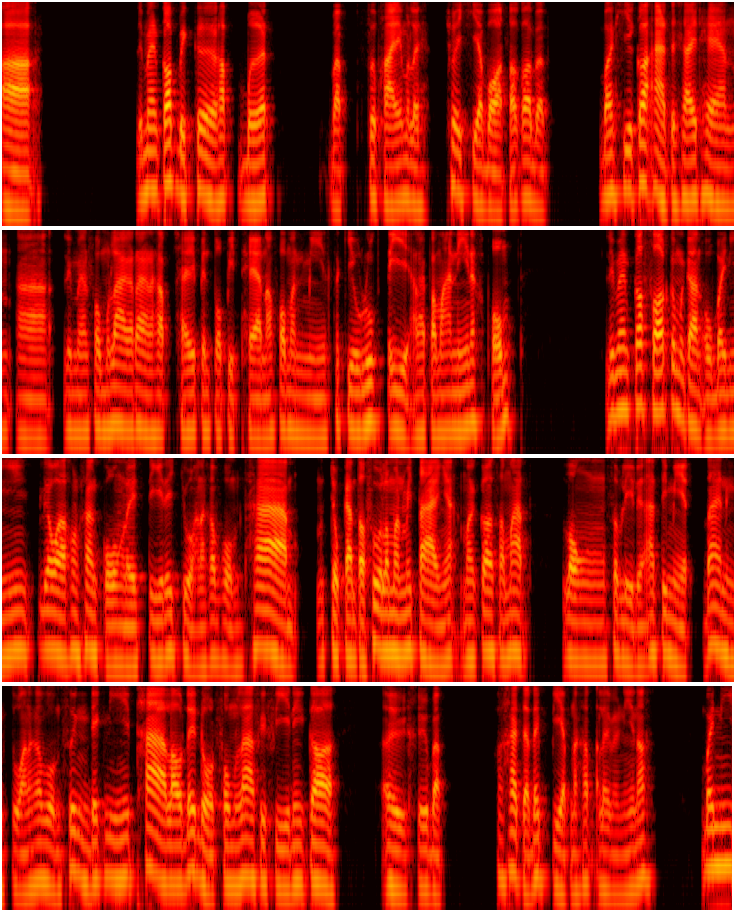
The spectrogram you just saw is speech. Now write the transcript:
อ่าลิแมนก็เบเกอร์ครับเบิร์ดแบบเซอร์ไพรส์มาเลยช่วยเคลียร์บอร์ดแล้วก็แบบบางทีก็อาจจะใช้แทนอ่าลิแมนฟอร์มูล่าก็ได้นะครับ ใช้เป็นตัวปิดแทนเนาะเพราะมันมีสกิลลูกตีอะไรประมาณนี้นะครับผม ลิแมนก็ซอสก็เหมือนกันโอ้ใบนี้เรียกว่าค่อนข้างโกงเลยตีได้จั่วนะครับผมถ้าจบการต่อสู้แล้วมันไม่ตายเงี้ยมันก็สามารถลงสปริตหรืออัลติเมตได้หนึ่งตัวนะครับผม ซึ่งเด็กนี้ถ้าเราได้โดดฟอร์มูล่าฟรีๆนี่ก็เออคือแบบค่อนข้างจะได้เปรียบนะครับ อะไรแบบนี้เนาะใบนี้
